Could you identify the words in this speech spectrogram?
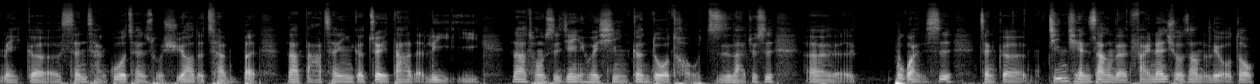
每个生产过程所需要的成本，那达成一个最大的利益。那同时间也会吸引更多投资啦，就是呃。不管是整个金钱上的 financial 上的流动，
